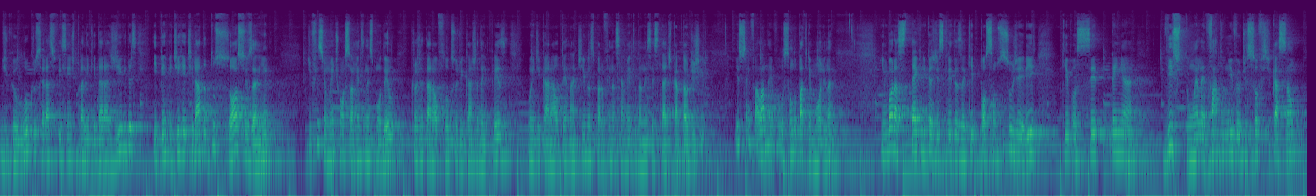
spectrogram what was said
de que o lucro será suficiente para liquidar as dívidas e permitir retirada dos sócios ainda. Dificilmente um orçamento nesse modelo projetará o fluxo de caixa da empresa ou indicará alternativas para o financiamento da necessidade de capital de giro. Isso sem falar na evolução do patrimônio, né? Embora as técnicas descritas aqui possam sugerir que você tenha visto um elevado nível de sofisticação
